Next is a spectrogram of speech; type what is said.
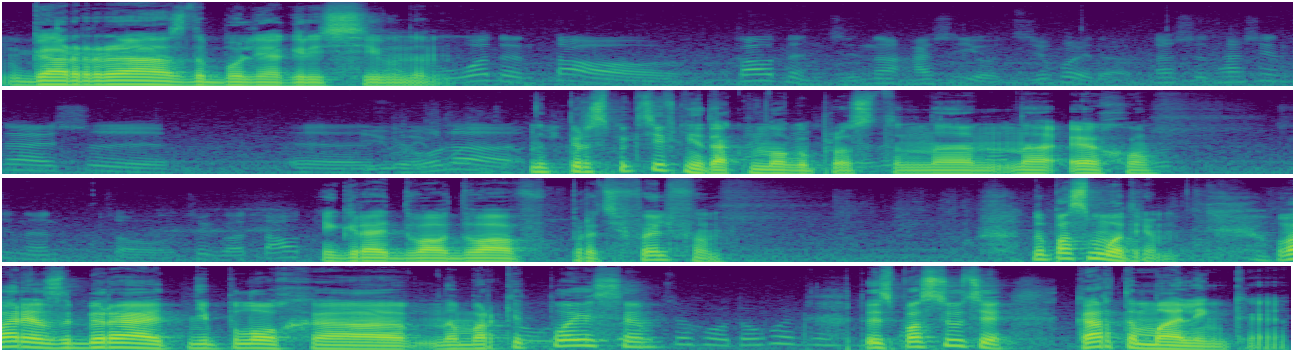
Гораздо более агрессивно. Ну, перспектив не так много просто на, на эхо. Играть 2 в 2 против эльфа. Ну, посмотрим. Варя забирает неплохо на маркетплейсе. То есть, по сути, карта маленькая.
